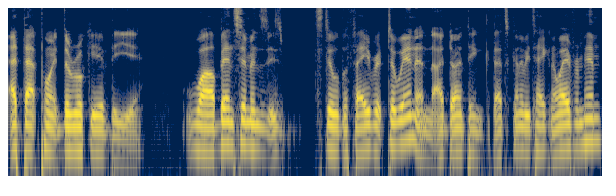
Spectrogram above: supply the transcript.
at that point the Rookie of the Year, while Ben Simmons is still the favorite to win, and I don't think that's going to be taken away from him.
